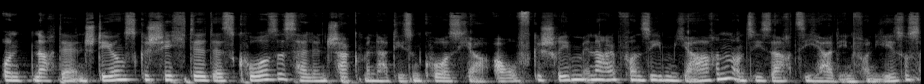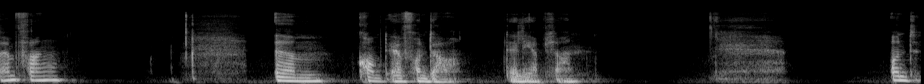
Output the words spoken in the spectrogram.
Und nach der Entstehungsgeschichte des Kurses, Helen Schuckman hat diesen Kurs ja aufgeschrieben innerhalb von sieben Jahren und sie sagt, sie hat ihn von Jesus empfangen, ähm, kommt er von da, der Lehrplan. Und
